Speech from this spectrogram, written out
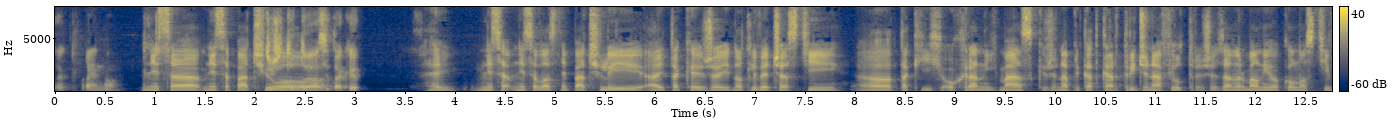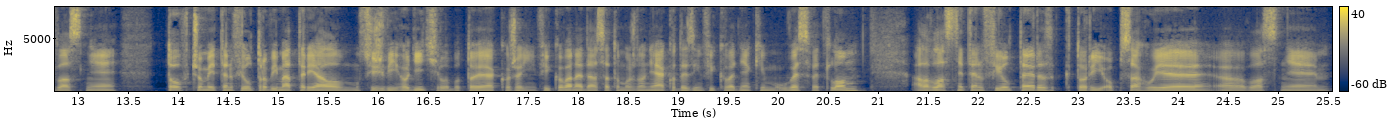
tak fajn, no. Mne sa, mne sa páčilo... Čiže toto je asi také Hej, mne sa, mne sa vlastne páčili aj také, že jednotlivé časti uh, takých ochranných mask, že napríklad cartridge na filtre, že za normálnych okolností vlastne to, v čom je ten filtrový materiál, musíš vyhodiť, lebo to je akože infikované, dá sa to možno nejako dezinfikovať nejakým UV svetlom, ale vlastne ten filter, ktorý obsahuje uh, vlastne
